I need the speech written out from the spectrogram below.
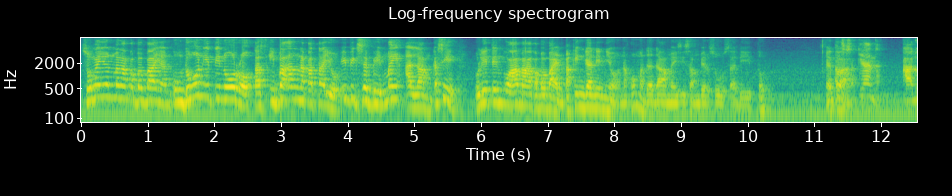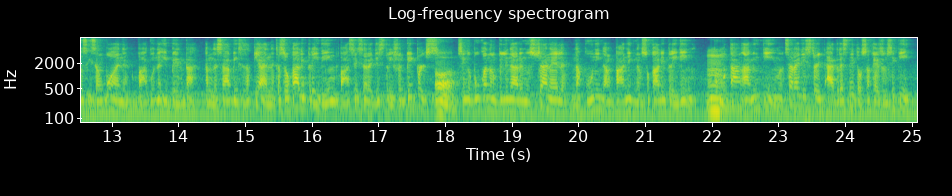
So ngayon mga kababayan, kung doon itinuro, tas iba ang nakatayo, ibig sabihin may alam. Kasi ulitin ko ha mga kababayan, pakinggan ninyo. Naku, madadamay si Sam Bersusa dito. Ito Ang ah. sasakyan, halos isang buwan bago na ibenta ang nasabing sasakyan sa Sukali Trading base sa registration papers. Oh. Sinubukan ng Billionaire News Channel na kunin ang panig ng Sukali Trading. Mm. Pumunta ang aming team sa registered address nito sa Quezon City.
